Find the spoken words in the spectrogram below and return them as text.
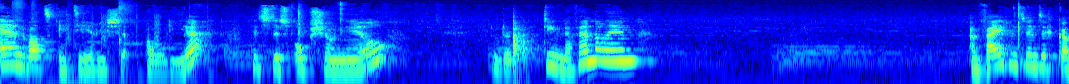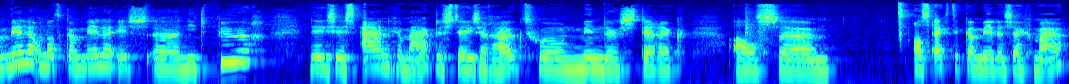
En wat etherische olie. Dit is dus optioneel. Doe er 10 lavendel in. En 25 kamille, omdat kamille is uh, niet puur. Deze is aangemaakt, dus deze ruikt gewoon minder sterk als, uh, als echte kamille, zeg maar.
